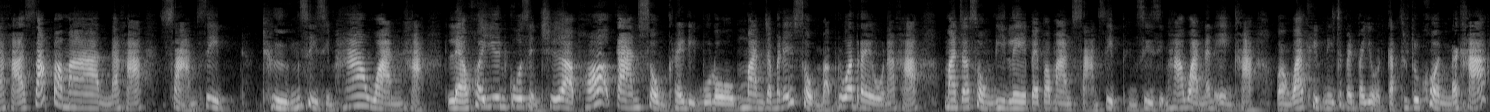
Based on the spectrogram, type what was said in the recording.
นะคะสักประมาณนะคะ 30 ถึง 45 วันค่ะ แล้วค่อยยื่นกู้สินเชื่อ เพราะการส่งเครดิตบูโร มันจะไม่ได้ส่งแบบรวดเร็วนะคะ มันจะส่งดีเลย์ไปประมาณ 30ถึง45 วันนั่นเองค่ะ หวังว่าคลิปนี้จะเป็นประโยชน์กับทุกๆ คนนะคะ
